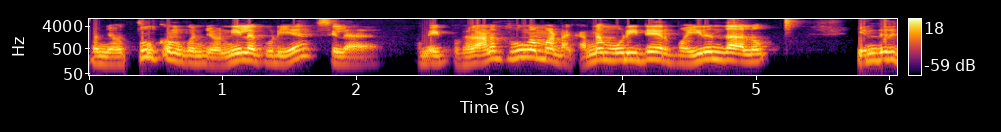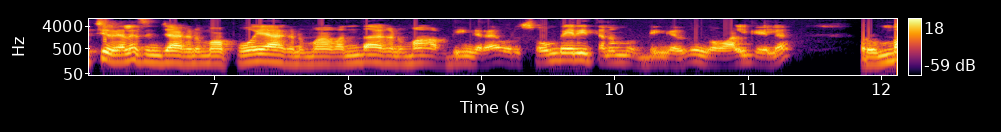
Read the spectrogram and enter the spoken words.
கொஞ்சம் தூக்கம் கொஞ்சம் நீளக்கூடிய சில அமைப்புகள். ஆனால் தூங்க மாட்டேன். கண்ணை மூடிட்டே இருப்போம் இருந்தாலும் எந்திரிச்சு வேலை செஞ்சாகணுமா போயாகணுமா வந்தாகணுமா அப்படிங்கிற ஒரு சோம்பேறித்தனம் அப்படிங்கிறது உங்க வாழ்க்கையில ரொம்ப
